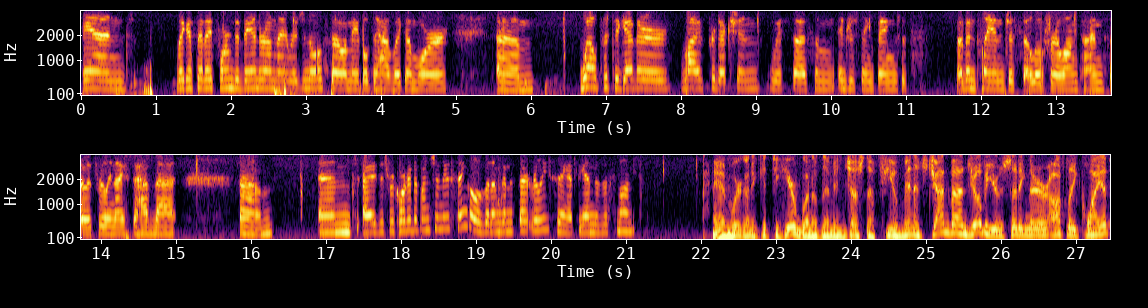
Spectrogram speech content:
and like I said, I formed a band around my original, so I'm able to have like a more um, well put together live production with uh, some interesting things. It's I've been playing just solo for a long time, so it's really nice to have that. Um, and I just recorded a bunch of new singles that I'm going to start releasing at the end of this month. And we're going to get to hear one of them in just a few minutes. John Bon Jovi, you're sitting there awfully quiet.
